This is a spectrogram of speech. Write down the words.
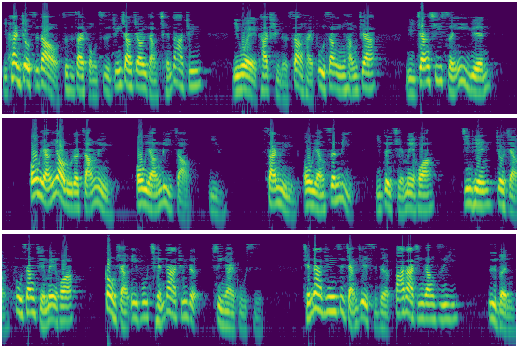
一看就知道这是在讽刺军校教育长钱大军，因为他娶了上海富商银行家与江西省议员欧阳耀如的长女欧阳丽藻与。三女欧阳生丽一对姐妹花，今天就讲富商姐妹花共享一夫钱大钧的性爱故事。钱大钧是蒋介石的八大金刚之一，日本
